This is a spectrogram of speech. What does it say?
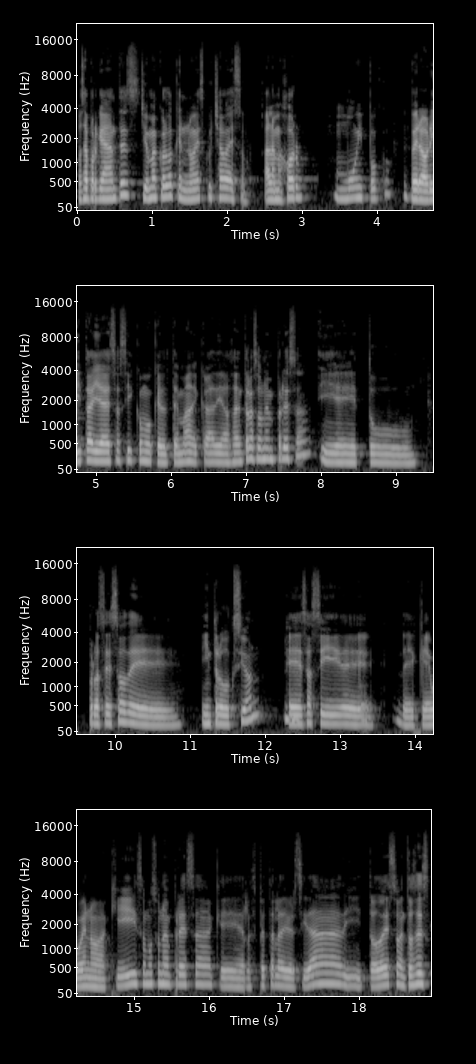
O sea, porque antes yo me acuerdo que no escuchaba eso. A lo mejor muy poco, pero ahorita ya es así como que el tema de cada día. O sea, entras a una empresa y eh, tu proceso de introducción es así de, de que, bueno, aquí somos una empresa que respeta la diversidad y todo eso. Entonces,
